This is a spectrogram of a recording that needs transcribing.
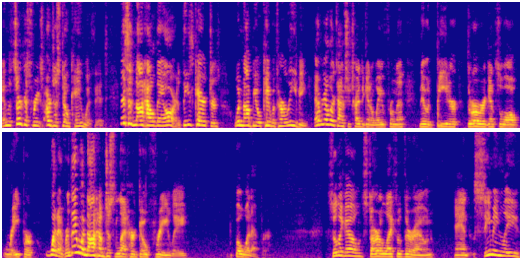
And the circus freaks are just okay with it. This is not how they are. These characters would not be okay with her leaving. Every other time she tried to get away from them, they would beat her, throw her against the wall, rape her, whatever. They would not have just let her go freely. But whatever. So they go, start a life of their own, and seemingly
